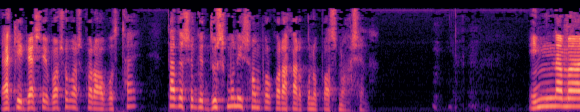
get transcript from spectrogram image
একই দেশে বসবাস করা অবস্থায় তাদের সঙ্গে দুশ্মনী সম্পর্ক রাখার কোন প্রশ্ন আসে না। ইন্নামা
